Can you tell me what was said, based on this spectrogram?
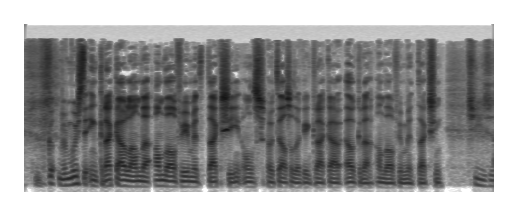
we moesten in Krakau landen, anderhalf uur met de taxi. Ons hotel zat ook in Krakau, elke dag anderhalf uur met de taxi. Jesus.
